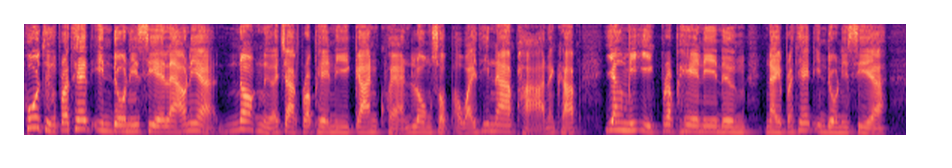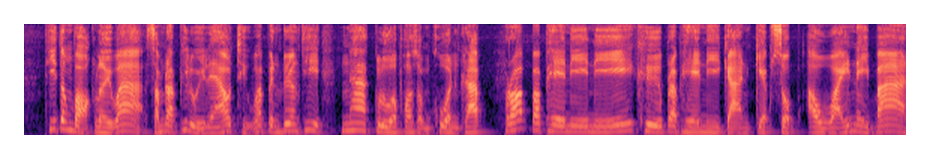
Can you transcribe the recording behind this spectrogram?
พูดถึงประเทศอินโดนีเซียแล้วเนี่ยนอกเหนือจากประเพณีการแขวนลงศพเอาไว้ที่หน้าผานะครับ ยังมีอีกประเพณีหนึ่งในประเทศอินโดนีเซีย ที่ต้องบอกเลยว่าสำหรับพี่หลุยแล้วถือว่าเป็นเรื่องที่น่ากลัวพอสมควรครับ เพราะประเพณีนี้คือประเพณีการเก็บศพเอาไว้ในบ้าน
